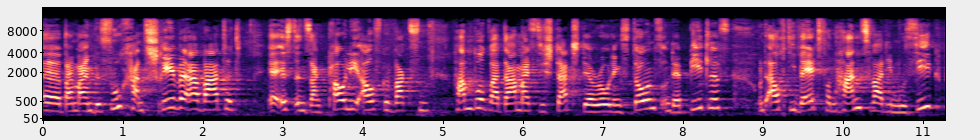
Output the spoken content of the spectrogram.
äh, bei meinem Besuch Hans Schrewe erwartet. Er ist in St. Pauli aufgewachsen. Hamburg war damals die Stadt der Rolling Stones und der Beatles. Und auch die Welt von Hans war die Musik.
